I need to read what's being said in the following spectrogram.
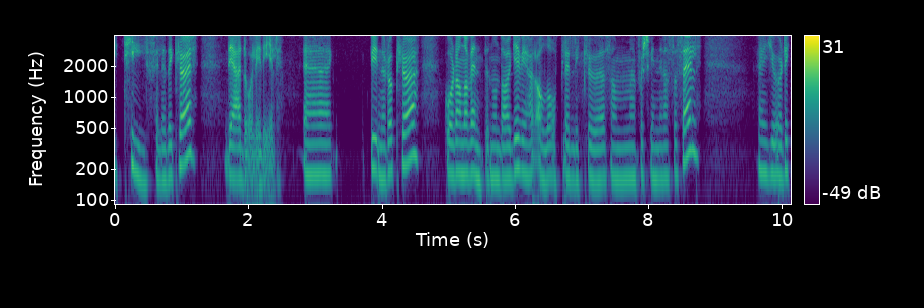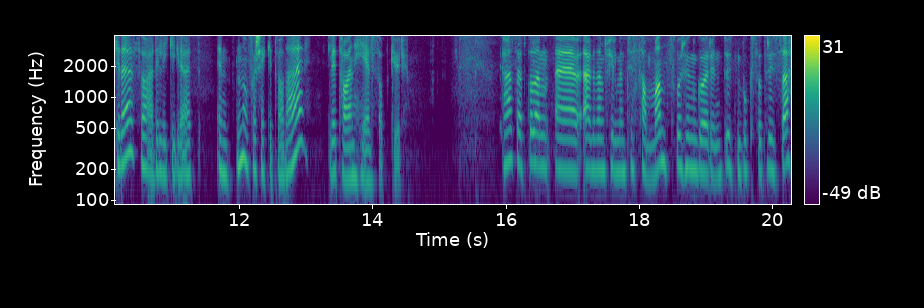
i tilfelle det klør, det er dårlig deal. Eh, begynner det å klø, går det an å vente noen dager. Vi har alle opplevd litt kløe som forsvinner av seg selv. Eh, gjør det ikke det, så er det like greit enten å få sjekket hva det er, eller ta en hel soppkur. Jeg har sett på den, eh, er det den filmen 'Tilsammans', hvor hun går rundt uten bukse og truse.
